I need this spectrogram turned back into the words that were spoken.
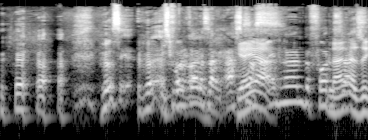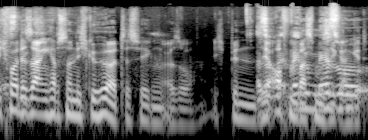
Hör's, hör Ich wollte gerade sagen, erst Ja, mal ja. reinhören, bevor du Nein, sagst, also ich wollte sagen, ich habe es noch nicht gehört, deswegen, also ich bin sehr offen, wenn was du mehr Musik so, angeht.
